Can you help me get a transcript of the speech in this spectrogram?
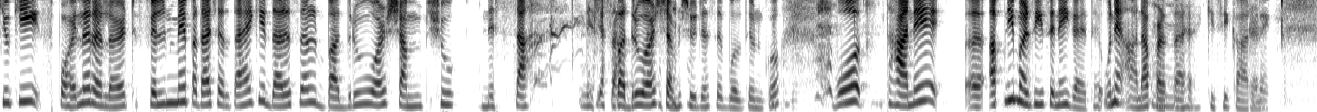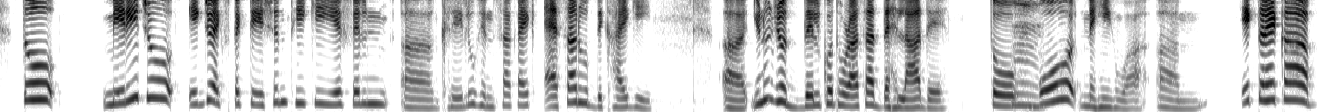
क्योंकि स्पॉयलर अलर्ट फ़िल्म में पता चलता है कि दरअसल बद्रू और शमशु निस्सा बद्रू और शमशु जैसे बोलते हैं उनको वो थाने अपनी मर्ज़ी से नहीं गए थे। उन्हें आना पड़ता है किसी कारण। तो मेरी जो एक जो एक्सपेक्टेशन थी कि ये फ़िल्म घरेलू हिंसा का एक ऐसा रूप दिखाएगी यू नो जो दिल को थोड़ा सा दहला दे तो hmm. वो नहीं हुआ। एक तरह का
